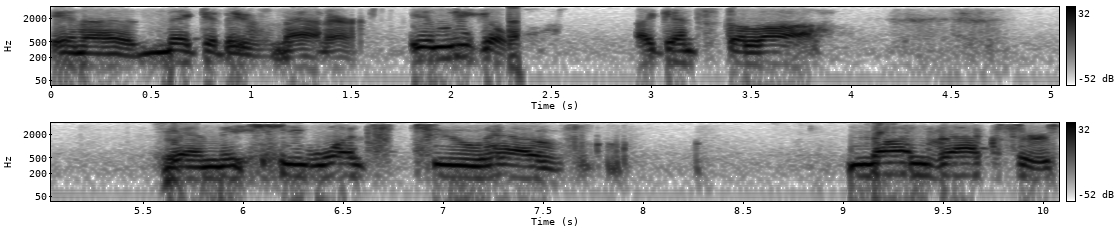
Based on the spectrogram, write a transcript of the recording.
in a negative manner. Illegal against the law. And he wants to have non vaxxers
